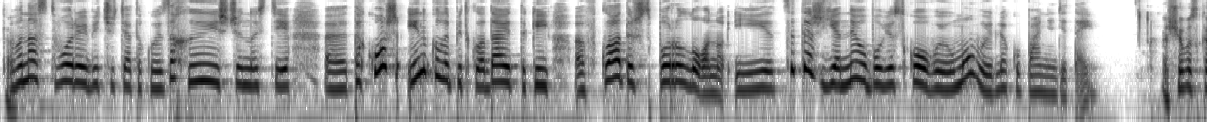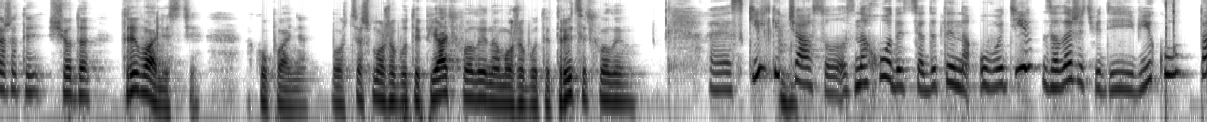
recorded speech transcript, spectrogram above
Так. Вона створює відчуття такої захищеності. Е, також інколи підкладають такий е, вкладиш з поролону, і це теж є не обов'язковою умовою для купання дітей. А що ви скажете щодо тривалісті купання? Бо це ж може бути 5 хвилин, а може бути 30 хвилин. Е, Скільки часу знаходиться дитина у воді, залежить від її віку та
